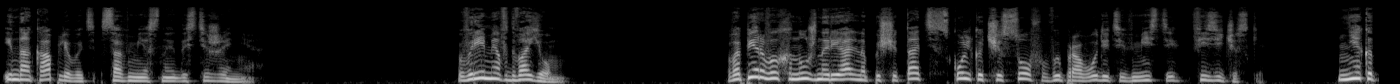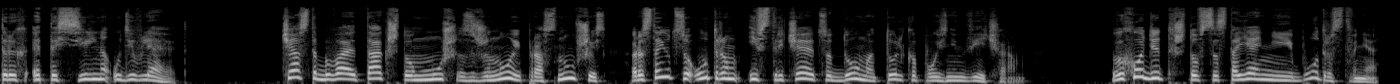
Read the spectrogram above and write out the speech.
и накапливать совместные достижения. Время вдвоем. Во-первых, нужно реально посчитать, сколько часов вы проводите вместе физически. Некоторых это сильно удивляет. Часто бывает так, что муж с женой, проснувшись, расстаются утром и встречаются дома только поздним вечером. Выходит, что в состоянии бодрствования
